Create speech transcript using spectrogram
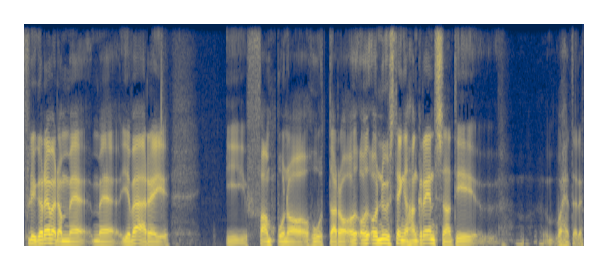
flyger över dem med, med gevär i, i fampon och hotar och, och, och nu stänger han gränserna till vad heter det,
